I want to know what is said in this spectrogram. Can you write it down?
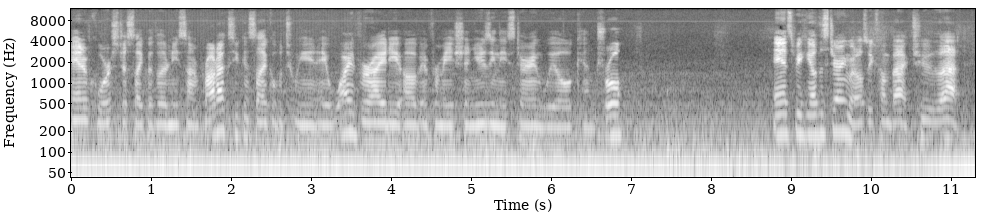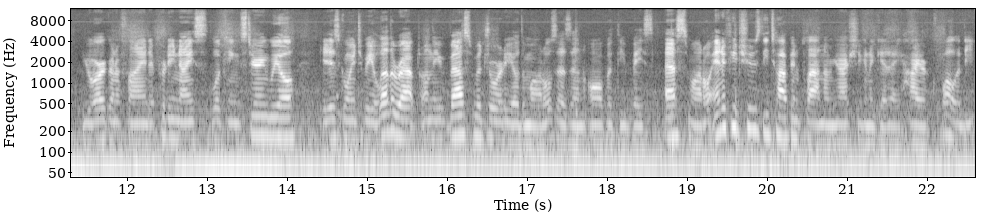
And of course, just like with other Nissan products, you can cycle between a wide variety of information using the steering wheel control. And speaking of the steering wheel, as we come back to that, you are going to find a pretty nice looking steering wheel it is going to be leather wrapped on the vast majority of the models, as in all but the base S model. And if you choose the top end Platinum, you're actually going to get a higher quality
